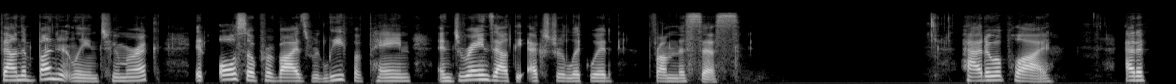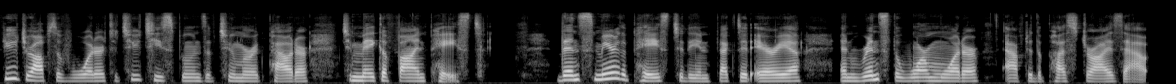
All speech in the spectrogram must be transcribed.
found abundantly in turmeric, it also provides relief of pain and drains out the extra liquid from the cysts. How to apply. Add a few drops of water to 2 teaspoons of turmeric powder to make a fine paste. Then smear the paste to the infected area and rinse the warm water after the pus dries out.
